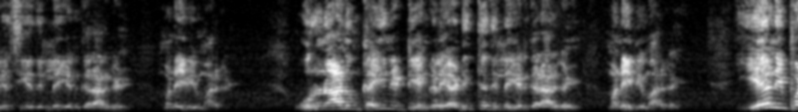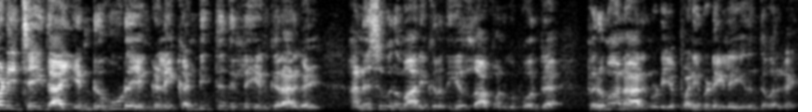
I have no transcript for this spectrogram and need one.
பேசியதில்லை என்கிறார்கள் மனைவிமார்கள். ஒரு நாளும் கை நீட்டி எங்களை அடித்ததில்லை என்கிறார்கள் மனைவிமார்கள். ஏன் இப்படி செய்தாய் என்று கூட எங்களை கண்டித்ததில்லை என்கிறார்கள் அனசுபனு மாறிக்கிறது போன்ற பெருமானாரினுடைய பணிவிடையிலே இருந்தவர்கள்.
